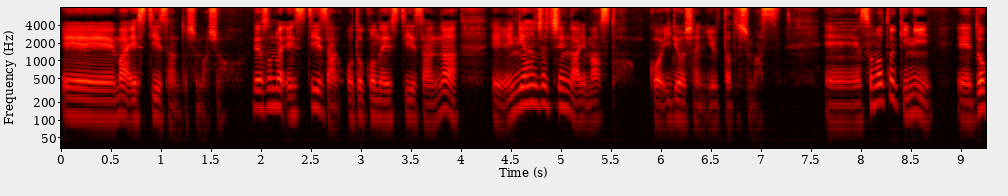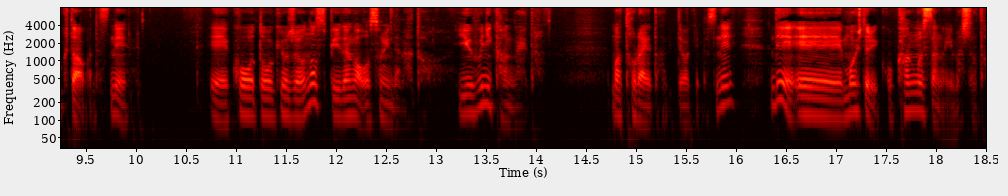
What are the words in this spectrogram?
えまあ ST さんとしましょう。で、その ST さん、男の ST さんが、えー演技反射遅延がありますと、こう医療者に言ったとします。えその時に、えドクターはですね、えー口頭挙上のスピードが遅いんだなというふうに考えた。まあ捉えたってわけですね。で、えもう一人、こう看護師さんがいましたと。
